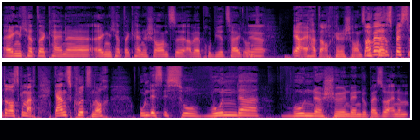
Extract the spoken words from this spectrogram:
eigentlich hat er keine, eigentlich hat er keine Chance, aber er probiert's halt und Ja. er hatte auch keine Chance. Aber er hat das Beste draus gemacht. Ganz kurz noch. Und es ist so wunder, wunderschön, wenn du bei so einem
